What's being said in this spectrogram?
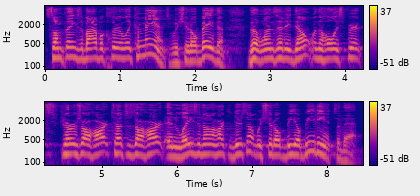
Some things the Bible clearly commands. We should obey them. The ones that He don't, when the Holy Spirit stirs our heart, touches our heart, and lays it on our heart to do something, we should be obedient to that.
